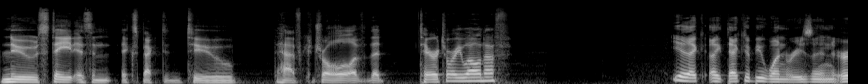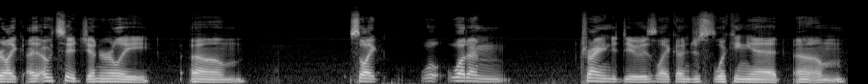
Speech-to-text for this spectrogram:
new state isn't expected to have control of the territory well enough. Yeah, like, like that could be one reason, or like I, I would say generally. Um, so like what I'm trying to do is like I'm just looking at um,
